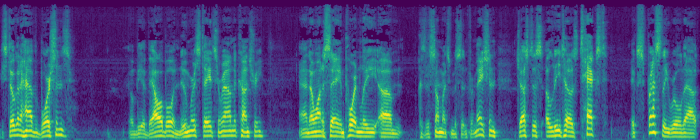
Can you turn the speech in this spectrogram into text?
You're still going to have abortions. They'll be available in numerous states around the country. And I want to say, importantly, because um, there's so much misinformation, Justice Alito's text expressly ruled out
